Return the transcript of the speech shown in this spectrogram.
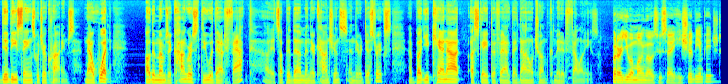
did these things, which are crimes. Now, what other members of Congress do with that fact, uh, it's up to them and their conscience and their districts. Uh, but you cannot escape the fact that Donald Trump committed felonies. But are you among those who say he should be impeached?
